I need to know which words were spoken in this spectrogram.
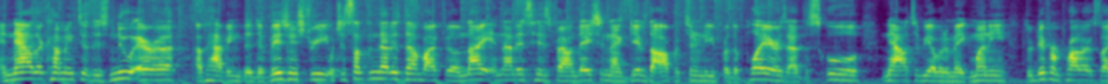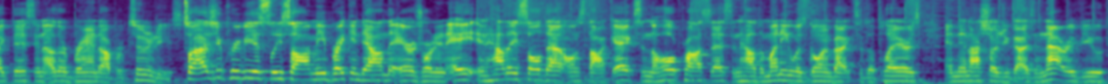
And now they're coming to this new era of having the division street which is something that is done by phil knight and that is his foundation that gives the opportunity for the players at the school now to be able to make money through different products like this and other brand opportunities. So as you previously saw me breaking down the air jordan 8 and how they sold that on stockx and the whole process and how the money was going back to the players and then i showed you guys in that review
